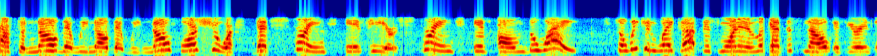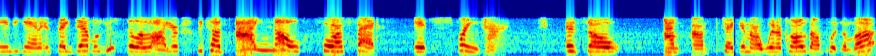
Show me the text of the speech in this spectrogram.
have to know that we know that we know for sure that spring is here. Spring is on the way. So we can wake up this morning and look at the snow if you're in Indiana and say, Devil, you still a liar because I know for a fact it's springtime. And so I'm I'm taking my winter clothes, I'm putting them up.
